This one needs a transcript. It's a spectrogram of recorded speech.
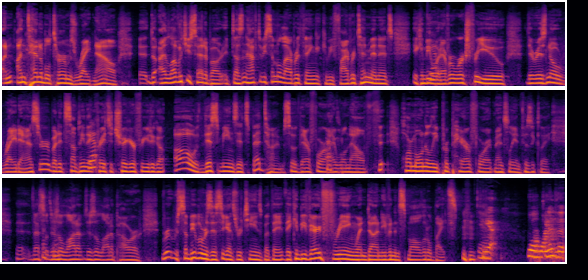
un- untenable terms right now. Uh, I love what you said about it doesn't have to be some elaborate thing. It can be five or 10 minutes. It can be Yeah. whatever works for you. There is no right answer, but it's something that Yep. creates a trigger for you to go, oh, this means it's bedtime. So therefore I will now fi- hormonally prepare for it mentally and physically. Uh, that's, there's a lot of, there's a lot of power. R- some people resist against routines, but they, they can be very freeing when done, even in small little bites. yeah. Well, one of the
